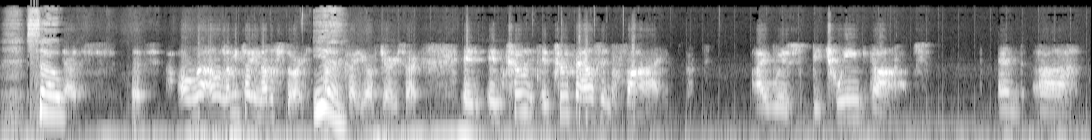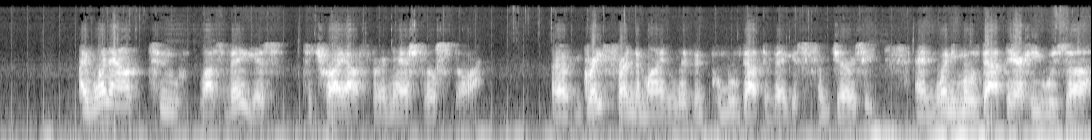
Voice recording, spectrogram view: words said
So, That's that's. Oh, oh let me tell you another story. Yeah. Cut you off, Geri. Sorry. In in two in two thousand five, I was between jobs, and uh, I went out to Las Vegas to try out for a Nashville Star. A great friend of mine lived in, who moved out to Vegas from Jersey, and when he moved out there, he was uh,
